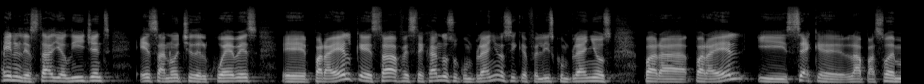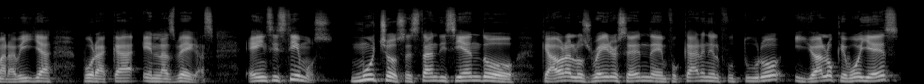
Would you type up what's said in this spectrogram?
en el Estadio Allegiant esa noche del jueves eh, para él que estaba festejando su cumpleaños, así que feliz cumpleaños para, para él y sé que la pasó de maravilla por acá en Las Vegas. E insistimos, muchos están diciendo que ahora los Raiders se deben de enfocar en el futuro y yo a lo que voy es,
